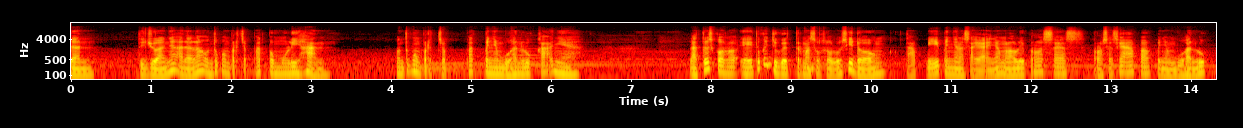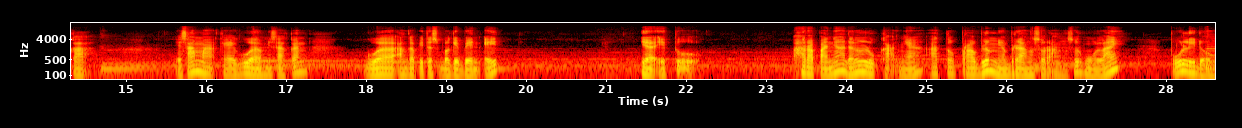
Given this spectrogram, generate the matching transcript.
dan tujuannya adalah untuk mempercepat pemulihan untuk mempercepat penyembuhan lukanya lah terus kalau ya itu kan juga termasuk solusi dong tapi penyelesaiannya melalui proses. Prosesnya apa? Penyembuhan luka. Ya sama kayak gue, misalkan gue anggap itu sebagai band aid, ya itu harapannya adalah lukanya atau problemnya berangsur-angsur mulai pulih dong.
